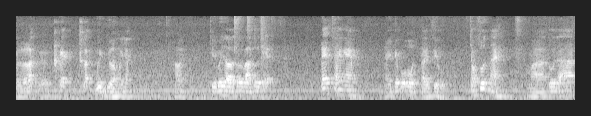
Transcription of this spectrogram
là lắc cách lắc bình thường thôi nhá. Đấy. thì bây giờ tôi vào tôi sẽ test cho anh em. Đấy, cái bộ hột tài xỉu trong suốt này mà tôi đã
